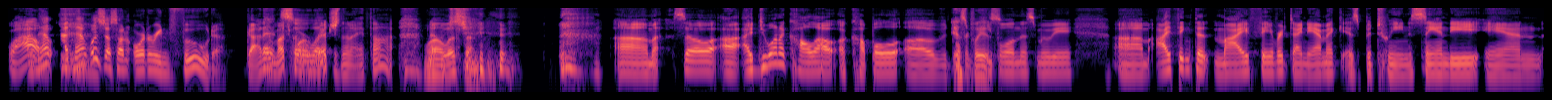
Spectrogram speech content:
wow and, that, and that was just on ordering food. Got They're it? much So, more like- rich than i thought Well, I'm listen. um, so uh, I do want to call out a couple of different please. people in this movie. Um, I think that my favorite dynamic is between Sandy and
